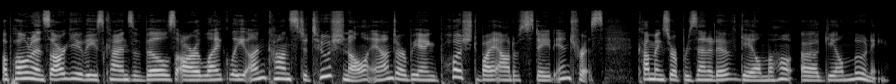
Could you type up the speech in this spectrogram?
Opponents argue these kinds of bills are likely unconstitutional and are being pushed by out of state interests. Cummings Representative Gail, Maho- uh, Gail Mooney.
